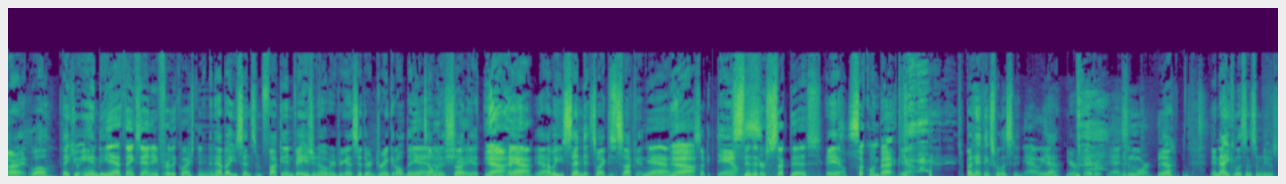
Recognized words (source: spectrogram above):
All right. Well, thank you, Andy. Yeah, thanks, Andy, for the question. And how about you send some fucking invasion over if you're going to sit there and drink it all day Yeah, and tell no me to suck shit. it? Yeah, hey. yeah, Yeah. How about you send it so I can suck it? yeah, Yeah. Suck it down. Send it or suck this. Hey, yo. Suck one back. Yeah. but hey, thanks for listening. Yeah, we- yeah, you're a favorite. Yeah, send more. yeah. And now you can listen to some news.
